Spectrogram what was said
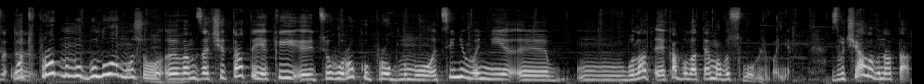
з- От в пробному було, можу е, вам зачитати, який е, цього року в пробному оцінюванні е, м, була, яка була тема висловлювання. Звучала вона так.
